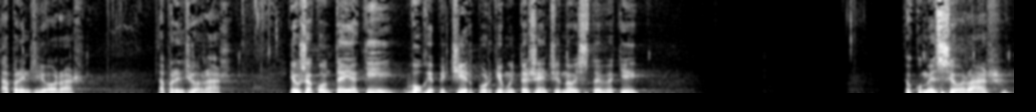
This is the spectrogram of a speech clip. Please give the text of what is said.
aprendi a orar. Aprendi a orar. Eu já contei aqui, vou repetir porque muita gente não esteve aqui. Eu comecei a orar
